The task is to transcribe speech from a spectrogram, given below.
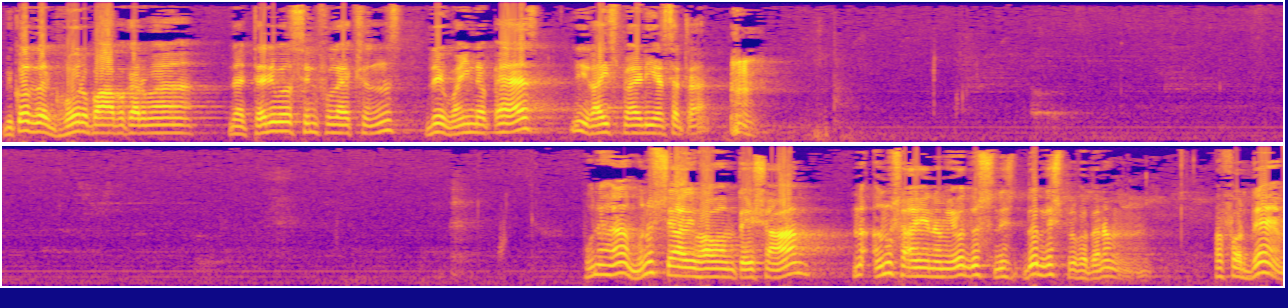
because of their ghor papa karma, their terrible sinful actions, they wind up as the rice paddy, etc. पुनः मनुष्यादि भाव तेषाम न अनुसायनम दुर्निष्प्रपतनम फॉर देम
